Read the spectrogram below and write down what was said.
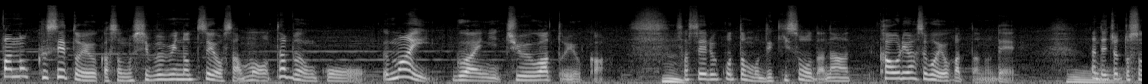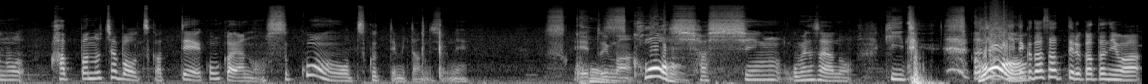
ぱの癖というかその渋みの強さも多分こううまい具合に中和というかうん。させることもできそうだな。香りはすごい良かったのでなんでちょっとその葉っぱの茶葉を使って今回あのスコーンを作ってみたんですよね。えっ、と今写真ごめんなさいあの聞いて聞いてくださってる方には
